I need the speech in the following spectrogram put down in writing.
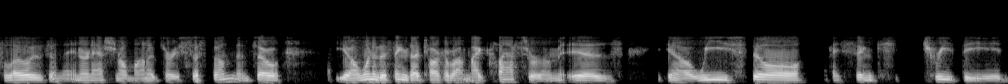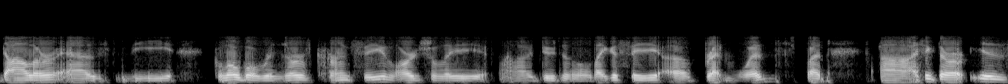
flows and the international monetary system. And so, you know, one of the things I talk about in my classroom is, you know, we still, I think, treat the dollar as the global reserve currency, largely uh, due to the legacy of Bretton Woods. But uh, I think there is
